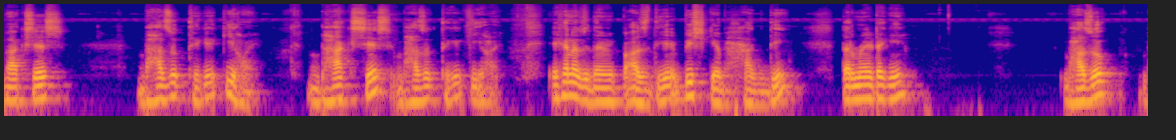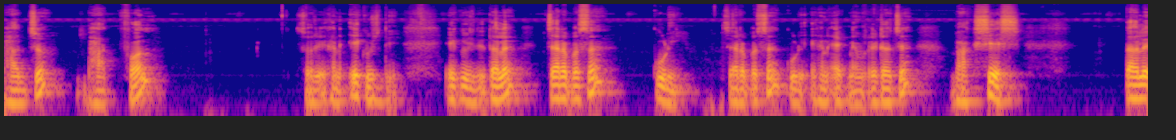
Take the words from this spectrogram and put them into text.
ভাগশেষ ভাজক থেকে কি হয়? ভাগশেষ ভাজক থেকে কি হয়? এখানে যদি আমি পাঁচ দিয়ে বিশকে ভাগ দিই, তার মানে এটা কি? ভাজক, ভাজ্য, ভাগফল সরি এখানে একুশ দিই। একুশ দিই তাহলে চার পাশা কুড়ি চার পাশা কুড়ি, এখানে এক নম্বর, এটা হচ্ছে ভাগশেষ। তাহলে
